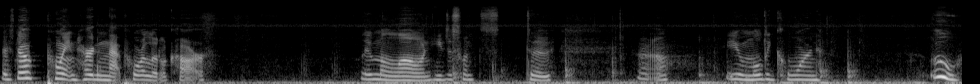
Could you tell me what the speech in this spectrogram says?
There's no point in hurting that poor little car. Leave him alone. He just wants to... I don't know. Ew, moldy corn. Ooh,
